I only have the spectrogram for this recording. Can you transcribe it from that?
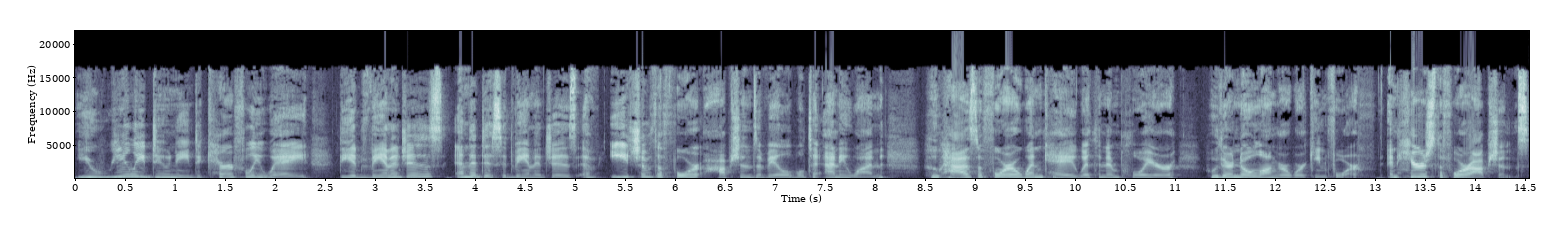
you really do need to carefully weigh the advantages and the disadvantages of each of the four options available to anyone who has a 401k with an employer who they're no longer working for. And here's the four options.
